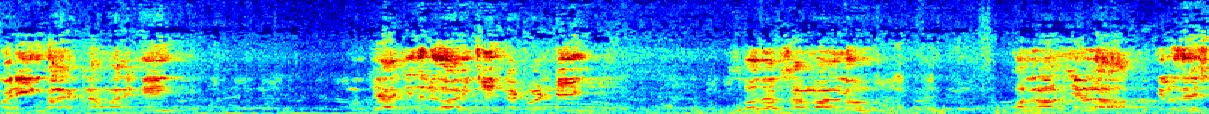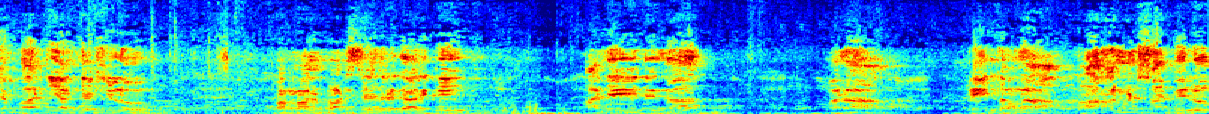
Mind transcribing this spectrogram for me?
మరి ఈ కార్యక్రమానికి ముఖ్య అతిథులుగా ఇచ్చేసినటువంటి సోదర సమానులు పల్నాడు జిల్లా తెలుగుదేశం పార్టీ అధ్యక్షులు కొమ్మాలపాటి శ్రీధర్ గారికి అదేవిధంగా మన ప్రీతమ పార్లమెంట్ సభ్యులు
